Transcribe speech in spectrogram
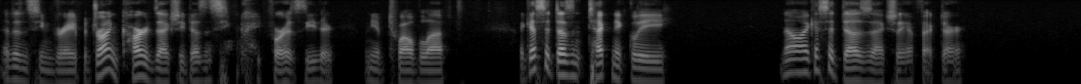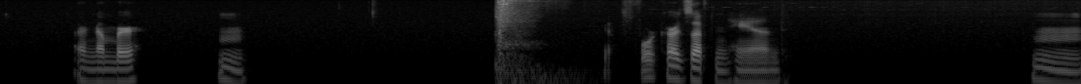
That doesn't seem great. But drawing cards actually doesn't seem great for us either when you have 12 left. I guess it doesn't technically... No, I guess it does actually affect our our number. Hmm. Got four cards left in hand. Hmm.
